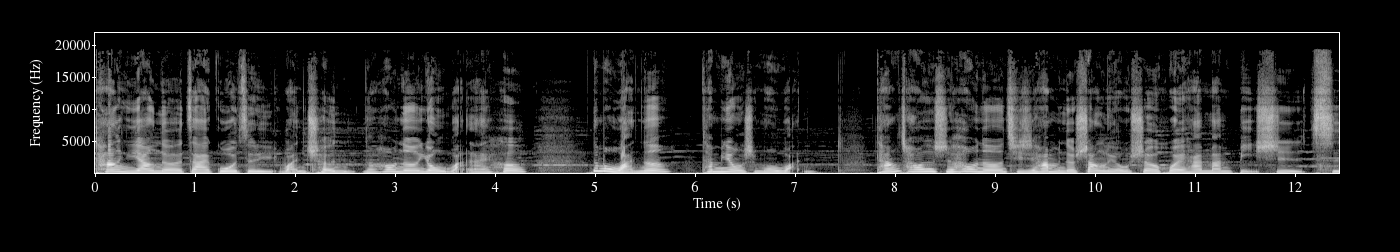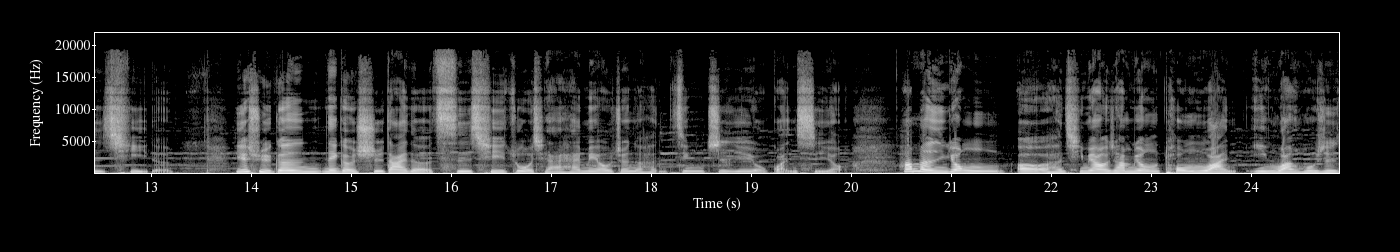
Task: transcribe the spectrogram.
汤一样的，在锅子里完成，然后呢用碗来喝。那么碗呢，他们用什么碗？唐朝的时候呢，其实他们的上流社会还蛮鄙视瓷器的。也许跟那个时代的瓷器做起来还没有真的很精致也有关系哦。他们用呃很奇妙的是，他们用铜碗、银碗或是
